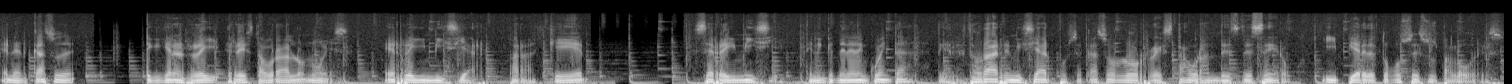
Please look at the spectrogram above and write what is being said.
En el caso de, que quieran restaurarlo no es. Es reiniciar. Para que se reinicie. Tienen que tener en cuenta de restaurar reiniciar. Por si acaso lo restauran desde cero. Y pierde todos esos valores.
